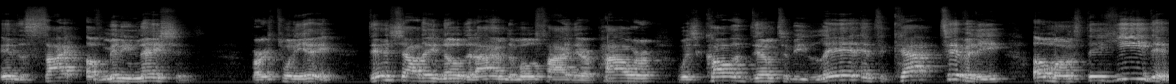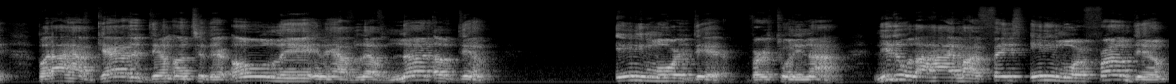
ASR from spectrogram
in the sight of many nations. Verse 28, then shall they know that I am the Most High, their power, which calleth them to be led into captivity amongst the heathen. But I have gathered them unto their own land and have left none of them any more there. Verse 29. Neither will I hide my face any more from them,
